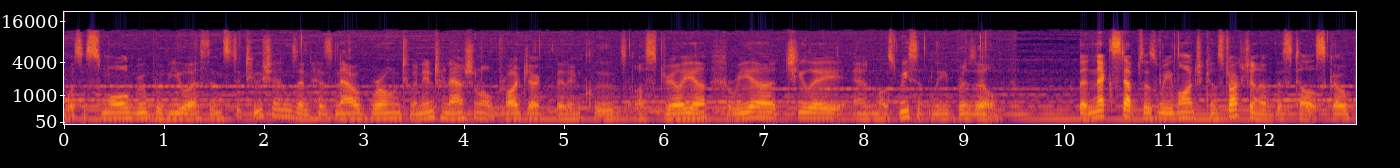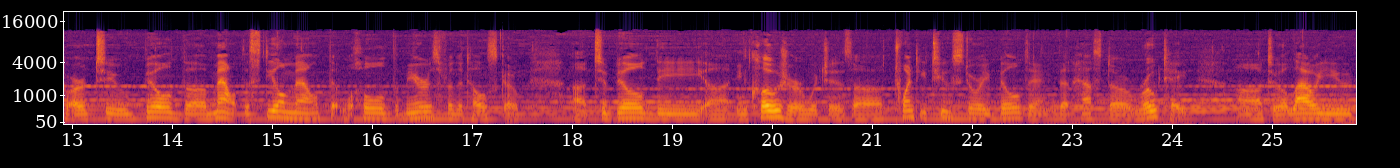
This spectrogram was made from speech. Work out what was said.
was a small group of U.S. institutions and has now grown to an international project that includes Australia, Korea, Chile, and most recently Brazil. The next steps as we launch construction of this telescope are to build the mount, the steel mount that will hold the mirrors for the telescope, uh, to build the uh, enclosure, which is a 22 story building that has to rotate uh, to allow you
